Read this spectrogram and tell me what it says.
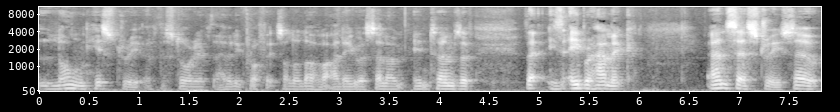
long history of the story of the Holy Prophet wasallam in terms of that his Abrahamic ancestry. So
